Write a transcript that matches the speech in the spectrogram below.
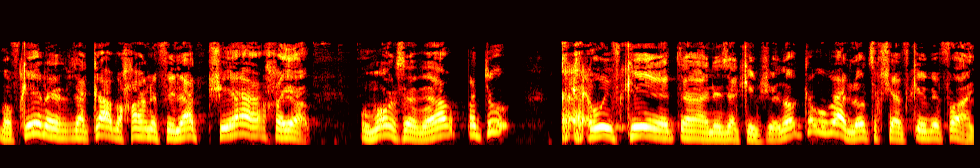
מפקיר נזקיו אחר נפילת פשיעה, חייב. ומור סבר, פטור. הוא הפקיר את הנזקים שלו, כמובן, לא צריך שיפקיר בפועל.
